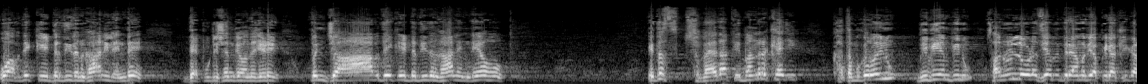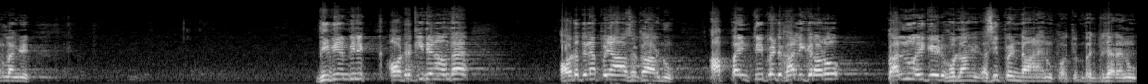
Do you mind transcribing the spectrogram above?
ਉਹ ਆਪਦੇ ਕੇਡਰ ਦੀ ਤਨਖਾਹ ਨਹੀਂ ਲੈਂਦੇ। ਡੈਪੂਟੇਸ਼ਨ ਦੇ ਆਉਂਦੇ ਜਿਹੜੇ ਪੰਜਾਬ ਦੇ ਕੇਡਰ ਦੀ ਤਨਖਾਹ ਲੈਂਦੇ ਆ ਉਹ। ਇਹ ਤਾਂ ਸਫੈਦ ਹਾਥੀ ਬੰਨ ਰੱਖਿਆ ਜੀ। ਖਤਮ ਕਰੋ ਇਹਨੂੰ ਬੀਬੀਐਮਬੀ ਨੂੰ। ਸਾਨੂੰ ਨਹੀਂ ਲੋੜ, ਅਸੀਂ ਆਪਣੇ ਦਰਿਆਵਾਂ ਦੀ ਆਪੀ ਰਾਖੀ ਕਰ ਲਾਂਗੇ। ਬੀਬੀਐਮਬੀ ਨੇ ਆਰਡਰ ਕੀ ਦੇਣਾ ਹੁੰਦਾ ਹੈ? ਆਰਡਰ ਦੇਣਾ ਪੰਜਾਬ ਸਰਕਾਰ ਨੂੰ। ਆ 35 ਪਿੰਡ ਖਾਲੀ ਕਰਾ ਲਓ। ਕੱਲ ਨੂੰ ਅਸੀਂ ਗੇਟ ਖੋਲਾਂਗੇ। ਅਸੀਂ ਪਿੰਡ ਵਾਲਿਆਂ ਨੂੰ ਪ- ਵਿਚਾਰਿਆਂ ਨੂੰ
